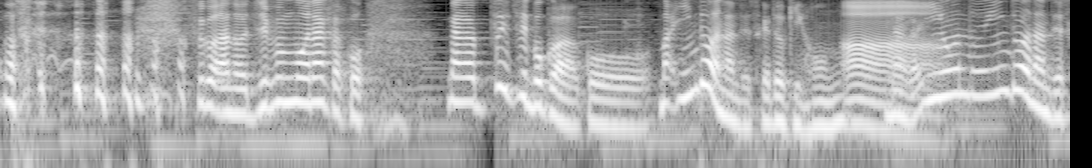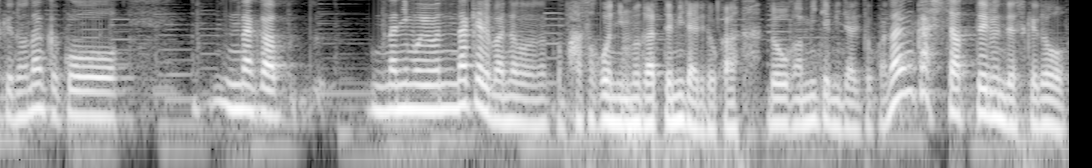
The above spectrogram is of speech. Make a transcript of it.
すごいあの自分もなんかこうなんかついつい僕はこう、まあ、インドアなんですけど基本。なんかインドインドアなんですけどなんかこうなんか何も言わなければなんかパソコンに向かってみたりとか、動画見てみたりとかなんかしちゃってるんですけど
